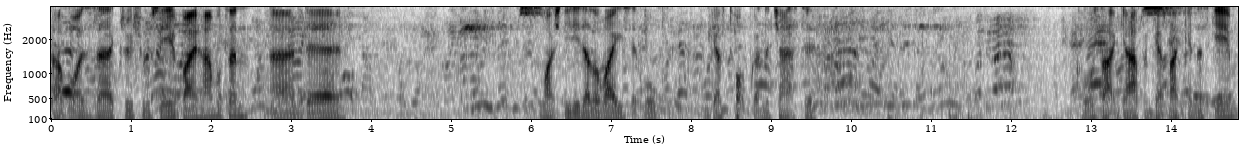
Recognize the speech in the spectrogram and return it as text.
That was a crucial save by Hamilton and uh, much needed otherwise it will give Top Gun the chance to close that gap and get back in this game.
